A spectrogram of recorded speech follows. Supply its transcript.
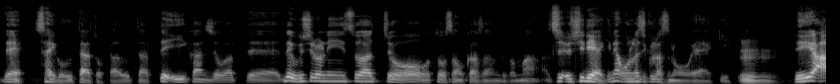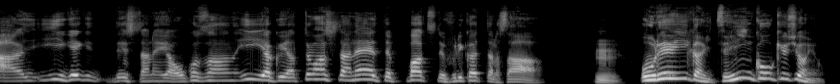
で最後歌とか歌っていい感じで終わってで後ろに座っちゃうお父さんお母さんとかまあし知り合いやきね。同じクラスの親やき。うんうん。でいやーいい劇でしたね。いやお子さんいい役やってましたねってバッつって振り返ったらさうん。俺以外全員号泣しよんよ。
